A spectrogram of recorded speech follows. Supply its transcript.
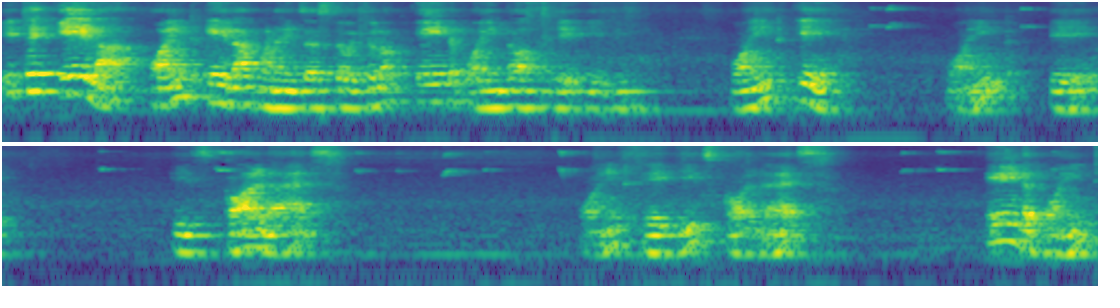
इथे A ला पॉइंट A ला म्हणायचं असतं चलो end point of ray AB. पॉइंट A पॉइंट A is called as point A is called as end point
